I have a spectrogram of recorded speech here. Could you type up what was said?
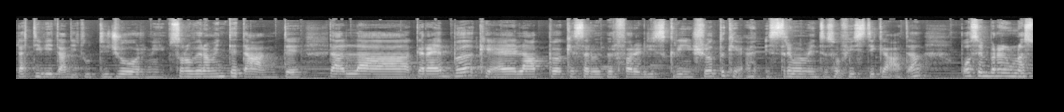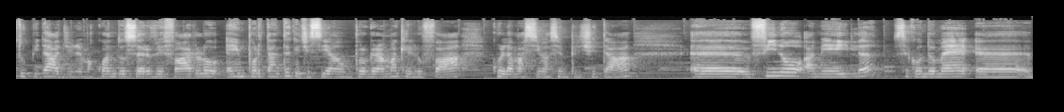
l'attività di tutti i giorni. Sono veramente tante, dalla Grab che è l'app che serve per fare gli screenshot, che è estremamente sofisticata, può sembrare una stupidaggine, ma quando serve farlo è importante che ci sia un programma che lo fa con la massima semplicità eh, fino a mail, secondo me eh,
